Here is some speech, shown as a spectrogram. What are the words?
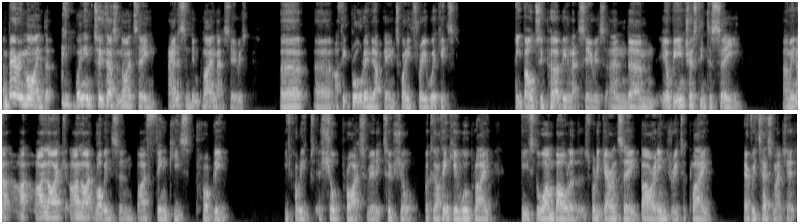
And bear in mind that when in 2019, Anderson didn't play in that series, uh, uh, I think Broad ended up getting 23 wickets he bowled superbly in that series, and um, it'll be interesting to see. I mean, I, I, I, like I like Robinson, but I think he's probably he's probably a short price, really too short, because I think he will play. He's the one bowler that's probably guaranteed, barring injury, to play every Test match. Ed.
